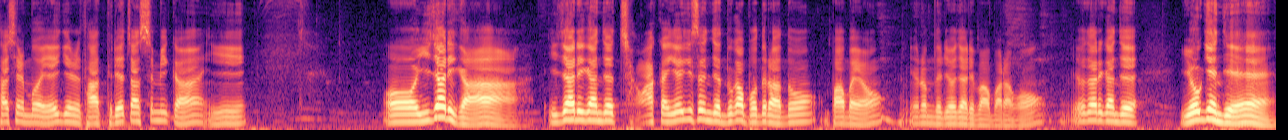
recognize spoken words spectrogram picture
사실 뭐 얘기를 다 드렸지 않습니까? 이, 어, 이 자리가, 이 자리가 이제 정확하게 여기서 이제 누가 보더라도 봐봐요. 여러분들 요 자리 봐봐라고. 요 자리가 이제 요게 이제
